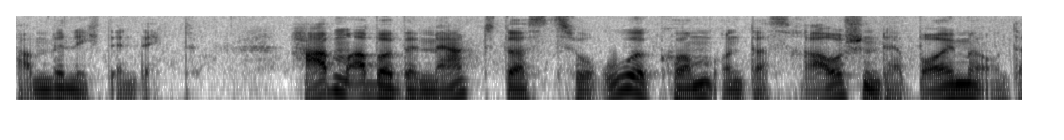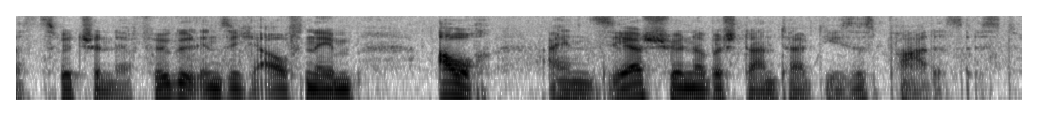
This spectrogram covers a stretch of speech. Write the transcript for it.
haben wir nicht entdeckt. Haben aber bemerkt, dass zur Ruhe kommen und das Rauschen der Bäume und das Zwitschern der Vögel in sich aufnehmen auch ein sehr schöner Bestandteil dieses Pfades ist.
